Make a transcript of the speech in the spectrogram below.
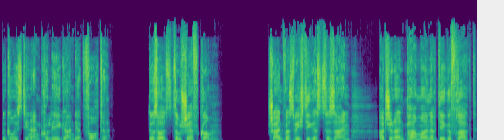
begrüßte ihn ein Kollege an der Pforte. Du sollst zum Chef kommen. Scheint was Wichtiges zu sein. Hat schon ein paar Mal nach dir gefragt.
